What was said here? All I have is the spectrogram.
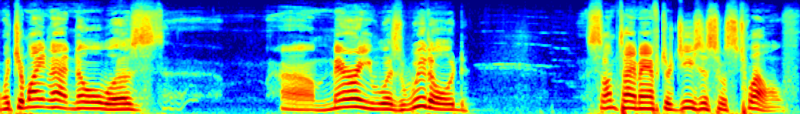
What you might not know was uh, Mary was widowed sometime after Jesus was 12.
